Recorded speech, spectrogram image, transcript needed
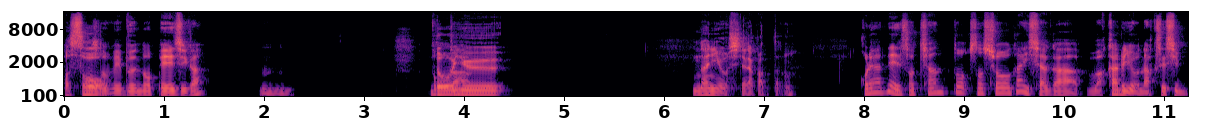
あ、そう。ウェブのページが、うんうん、どうういう、何をしてなかったの？これはねそうちゃんとその障害者が分かるようなアクセシ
